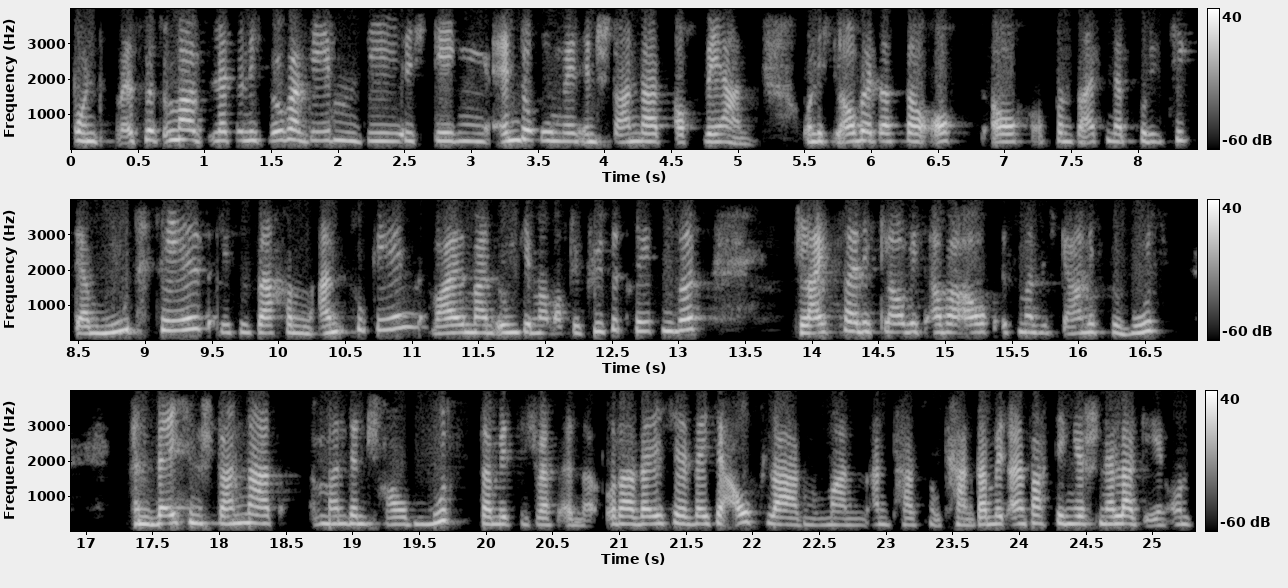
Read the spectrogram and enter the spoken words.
Und es wird immer letztendlich Bürger geben, die sich gegen Änderungen in Standards auch wehren. Und ich glaube, dass da oft auch von Seiten der Politik der Mut fehlt, diese Sachen anzugehen, weil man irgendjemandem auf die Füße treten wird. Gleichzeitig glaube ich aber auch, ist man sich gar nicht bewusst, an welchen Standards man denn schrauben muss, damit sich was ändert oder welche, welche Auflagen man anpassen kann, damit einfach Dinge schneller gehen. Und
